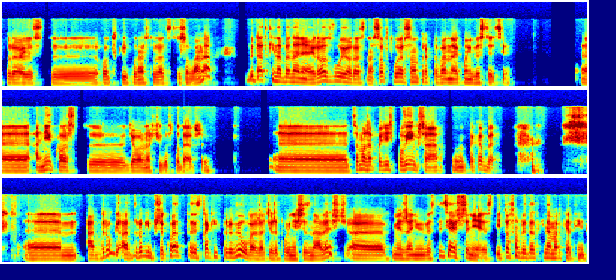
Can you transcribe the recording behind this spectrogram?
która jest y, od kilkunastu lat stosowana, wydatki na badania i rozwój oraz na software są traktowane jako inwestycje, e, a nie koszt y, działalności gospodarczej. E, co można powiedzieć powiększa PKB. A drugi, a drugi przykład to jest taki, który wy uważacie, że powinien się znaleźć e, w mierzeniu inwestycji, a jeszcze nie jest. I to są wydatki na marketing.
